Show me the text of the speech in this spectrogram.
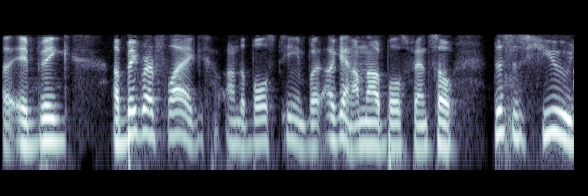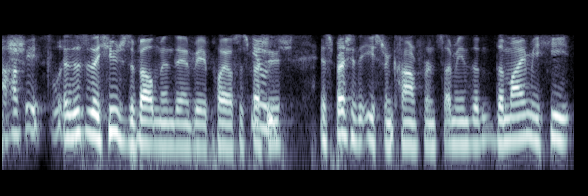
a, a big a big red flag on the Bulls team. But again, I'm not a Bulls fan, so this is huge. Obviously. This is a huge development in the NBA playoffs, especially Huge. especially the Eastern Conference. I mean, the the Miami Heat,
